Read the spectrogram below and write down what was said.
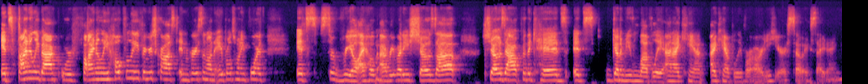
it's finally back. We're finally, hopefully, fingers crossed, in person on April 24th. It's surreal. I hope mm-hmm. everybody shows up, shows out for the kids. It's gonna be lovely. And I can't, I can't believe we're already here. So exciting.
